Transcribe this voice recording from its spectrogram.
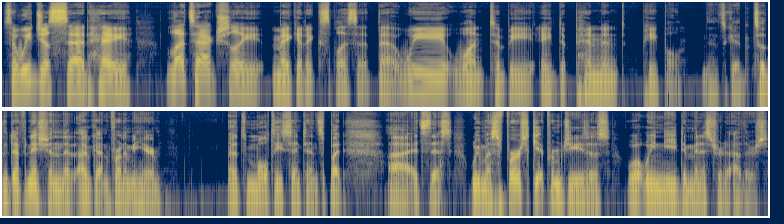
So we just said, hey, let's actually make it explicit that we want to be a dependent people. That's good. So the definition that I've got in front of me here it's multi sentence, but uh, it's this. We must first get from Jesus what we need to minister to others.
